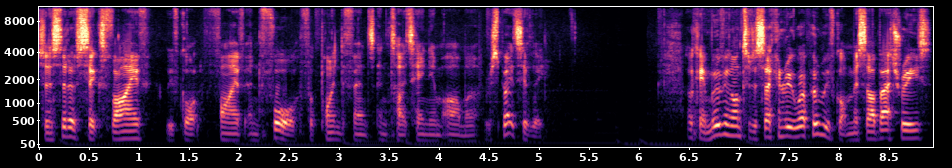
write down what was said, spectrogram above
So instead of 6-5, we've got 5 and 4 for point defense and titanium armor, respectively. Okay, moving on to the secondary weapon, we've got missile batteries,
